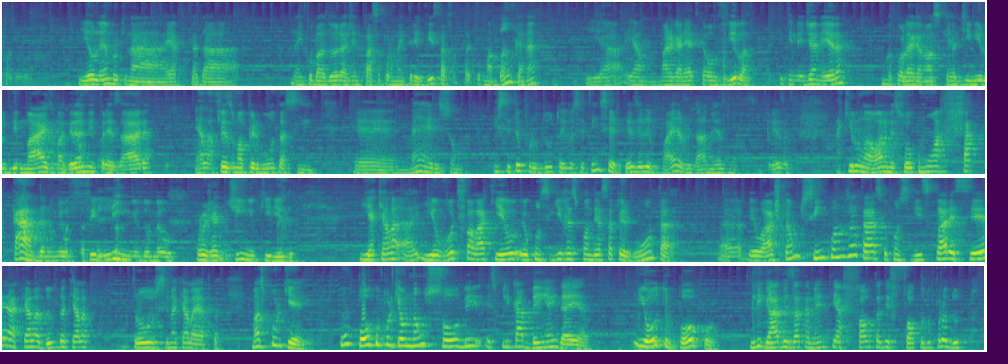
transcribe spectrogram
e eu lembro que na época da, da incubadora a gente passa por uma entrevista, uma banca, né? e a, e a Margarete Calvila, aqui de Medianeira, uma colega nossa que eu admiro demais, uma grande empresária. Ela fez uma pergunta assim: é, Nerison, esse teu produto aí, você tem certeza ele vai ajudar mesmo as empresas? Aquilo na hora me soou como uma facada no meu filhinho, do meu projetinho querido. E, aquela, e eu vou te falar que eu, eu consegui responder essa pergunta uh, eu acho que há uns cinco anos atrás que eu consegui esclarecer aquela dúvida que ela trouxe naquela época. Mas por quê? Um pouco porque eu não soube explicar bem a ideia, e outro pouco ligado exatamente à falta de foco do produto.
